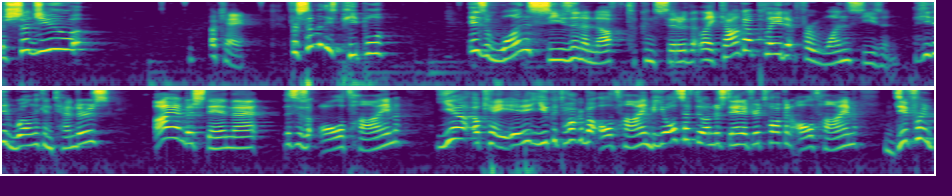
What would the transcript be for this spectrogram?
Should you. Okay. For some of these people, is one season enough to consider that? Like, Gaga played it for one season. He did well in the contenders. I understand that. This is all time. Yeah, okay, it, you could talk about all time, but you also have to understand if you're talking all time, different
